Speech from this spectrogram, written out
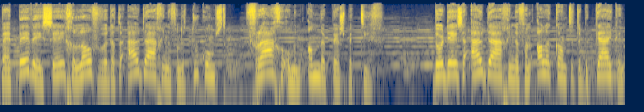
Bij PwC geloven we dat de uitdagingen van de toekomst vragen om een ander perspectief. Door deze uitdagingen van alle kanten te bekijken,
